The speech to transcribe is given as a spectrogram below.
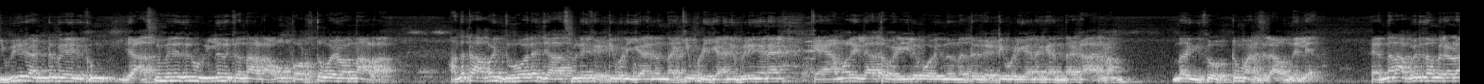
ഇവർ രണ്ടുപേർക്കും ജാസ്മിൻ ഇതിന് ഉള്ളിൽ നിൽക്കുന്ന ആളാ. അവൻ പുറത്തു പോയി വന്ന ആളാ. എന്നിട്ട് അവൻ ഇതുപോലെ ജാസ്മിനെ കെട്ടിപ്പിടിക്കാനും നക്കിപ്പിടിക്കാനും ഇവരിങ്ങനെ ക്യാമറ ഇല്ലാത്ത വഴിയിൽ പോയി നിന്നിട്ട് കെട്ടിപ്പിടിക്കാനൊക്കെ എന്താ കാരണം? എന്നാൽ എനിക്ക് ഒട്ടും മനസ്സിലാവുന്നില്ല. എന്നാൽ അവർ തമ്മിലുള്ള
